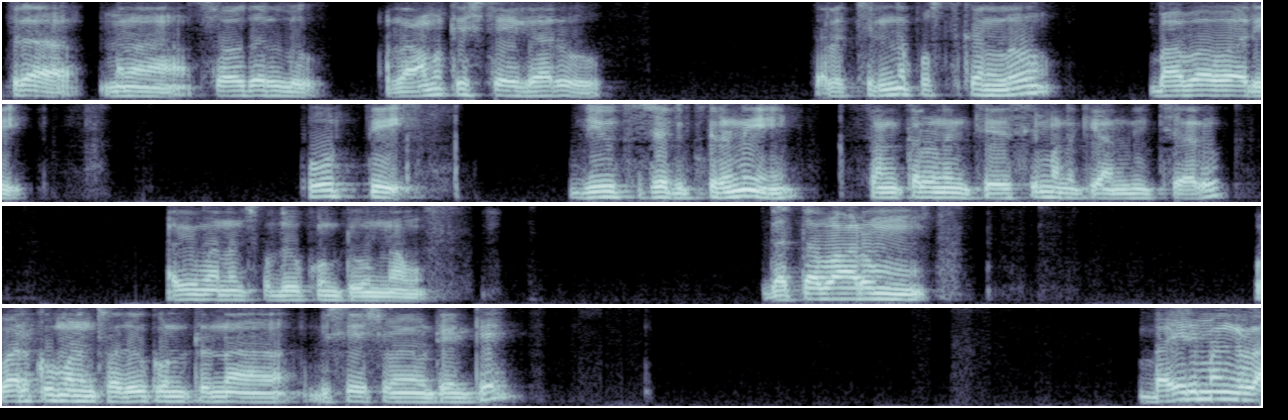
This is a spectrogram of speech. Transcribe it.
ఇతర మన సోదరులు రామకృష్ణయ్య గారు చాలా చిన్న పుస్తకంలో బాబావారి పూర్తి జీవిత చరిత్రని సంకలనం చేసి మనకి అందించారు. అవి మనం చదువుకుంటూ ఉన్నాము. గత వారం వరకు మనం చదువుకుంటున్న విశేషం ఏమిటంటే బైరిమంగళ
